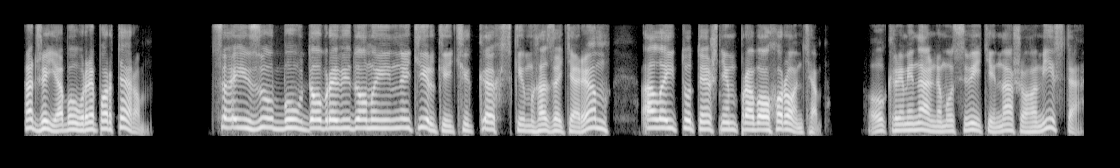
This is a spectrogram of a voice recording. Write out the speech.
адже я був репортером. Цей зуб був добре відомий не тільки чикагським газетярям, але й тутешнім правоохоронцям. У кримінальному світі нашого міста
